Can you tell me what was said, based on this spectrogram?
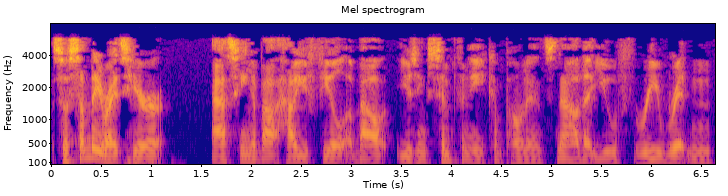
So somebody writes here asking about how you feel about using Symfony components now that you've rewritten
